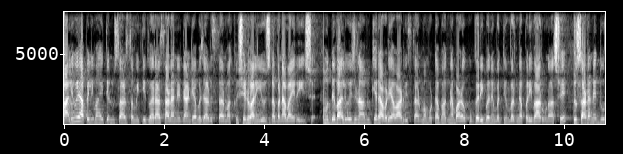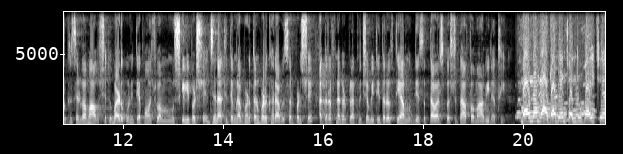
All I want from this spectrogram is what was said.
વાલીઓએ આપેલી માહિતી અનુસાર સમિતિ દ્વારા શાળાને દાંડિયા બજાર વિસ્તારમાં ખસેડવાની યોજના બનાવાઈ રહી છે. આ મુદ્દે વાલીઓએ જણાવ્યું કે રાવડિયાવાડ વિસ્તારમાં મોટાભાગના બાળકો ગરીબ અને મધ્યમ વર્ગના પરિવારોના છે. જો શાળાને દૂર ખસેડવામાં આવશે તો બાળકોને ત્યાં પહોંચવામાં મુશ્કેલી પડશે, જેનાથી તેમના ભણતર પર ખરાબ અસર પડશે. આ તરફ નગર પ્રાથમિક સમિતિ તરફથી આ મુદ્દે સત્તાવાર સ્પષ્ટતા આપવામાં આવી નથી. મારું નામ રાધાબેન ચંદુભાઈ છે,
